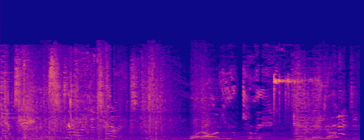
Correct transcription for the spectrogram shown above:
Your team destroyed a turret. What are you to me? Enemy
